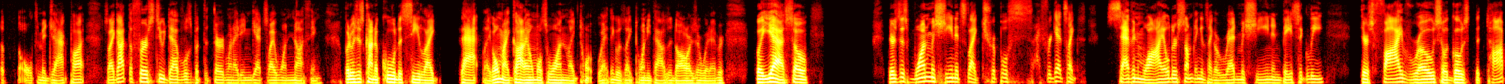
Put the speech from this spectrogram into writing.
the, the ultimate jackpot. So I got the first two devils, but the third one I didn't get, so I won nothing. But it was just kind of cool to see like that. Like, oh my god, I almost won like tw- I think it was like twenty thousand dollars or whatever. But yeah, so there's this one machine. It's like triple. s- I forget. It's like seven wild or something. It's like a red machine, and basically there's five rows. So it goes the top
